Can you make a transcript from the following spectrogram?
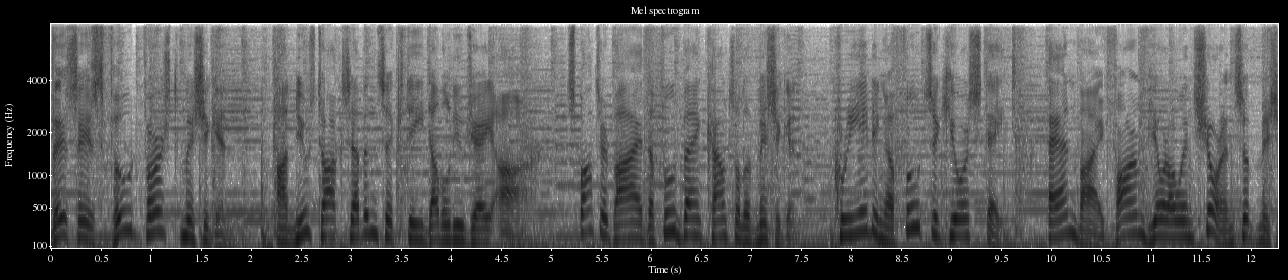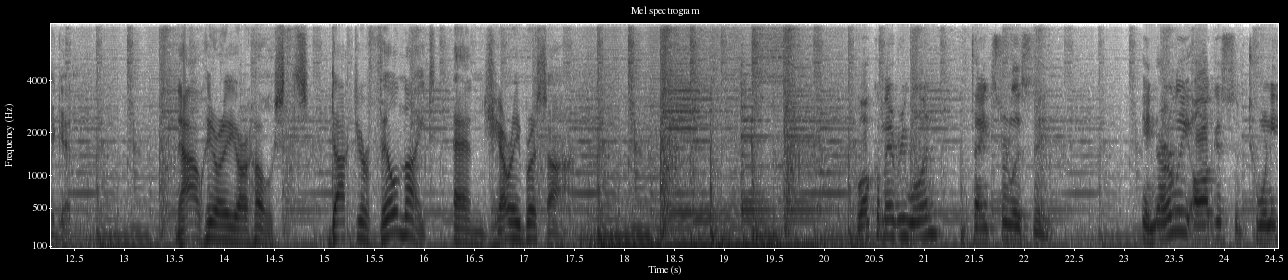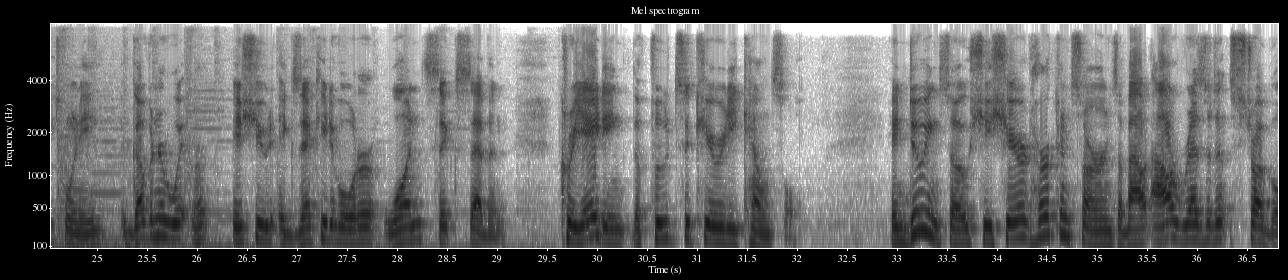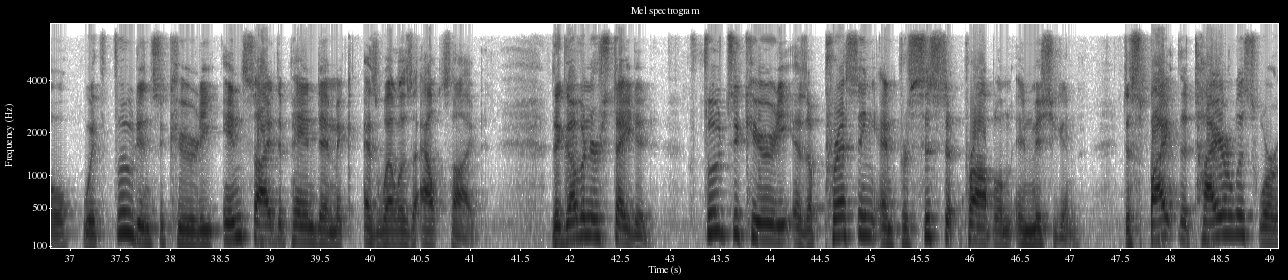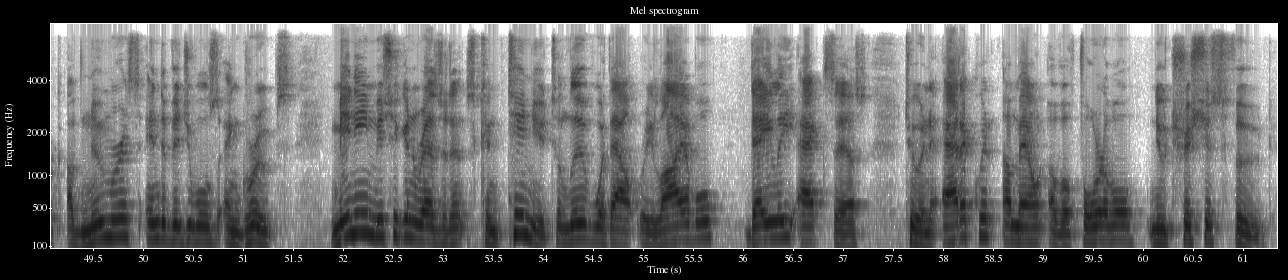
This is Food First Michigan on News Talk 760 WJR, sponsored by the Food Bank Council of Michigan, creating a food secure state, and by Farm Bureau Insurance of Michigan. Now, here are your hosts, Dr. Phil Knight and Jerry Brisson. Welcome, everyone. Thanks for listening. In early August of 2020, Governor Whitmer issued Executive Order 167 creating the Food Security Council. In doing so, she shared her concerns about our residents' struggle with food insecurity inside the pandemic as well as outside. The governor stated, Food security is a pressing and persistent problem in Michigan. Despite the tireless work of numerous individuals and groups, many Michigan residents continue to live without reliable, daily access to an adequate amount of affordable, nutritious food.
